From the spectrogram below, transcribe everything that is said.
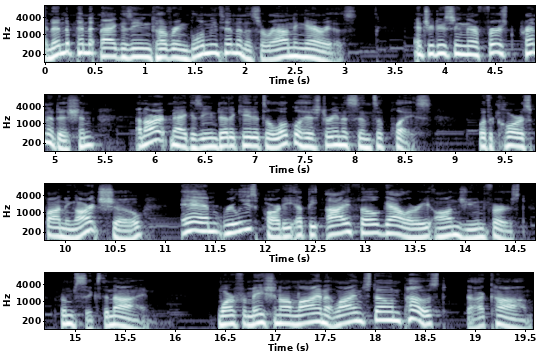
an independent magazine covering Bloomington and the surrounding areas. Introducing their first print edition, an art magazine dedicated to local history and a sense of place, with a corresponding art show and release party at the Eiffel Gallery on June 1st from 6 to 9. More information online at limestonepost.com.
